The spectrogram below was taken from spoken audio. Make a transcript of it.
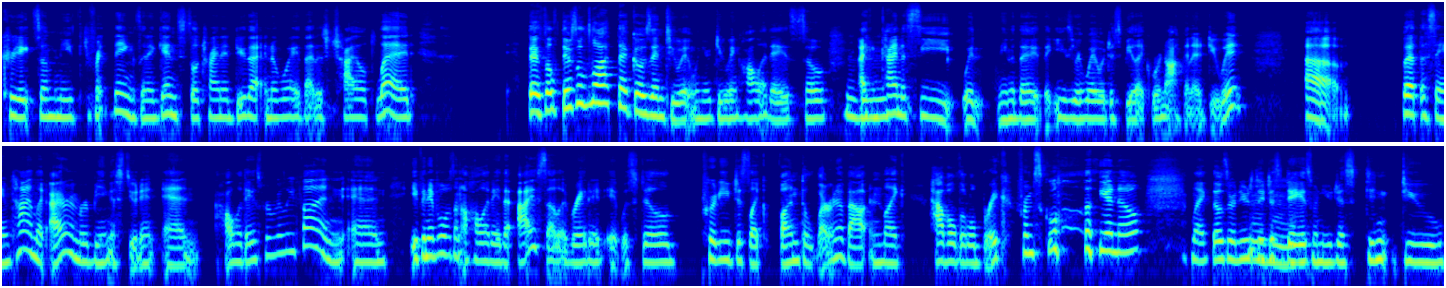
create so many different things and again still trying to do that in a way that is child led there's a, there's a lot that goes into it when you're doing holidays so mm-hmm. i can mm-hmm. kind of see what you know the the easier way would just be like we're not going to do it um but at the same time like i remember being a student and holidays were really fun and even if it wasn't a holiday that i celebrated it was still pretty just like fun to learn about and like have a little break from school you know like those are usually mm-hmm. just days when you just didn't do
